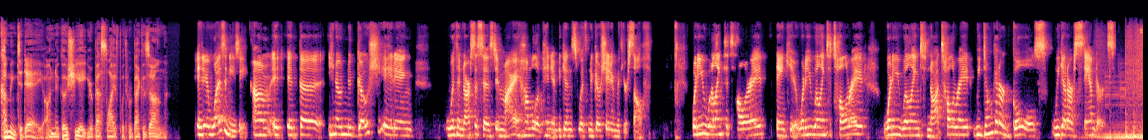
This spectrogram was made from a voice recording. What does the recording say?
coming today on Negotiate Your Best Life with Rebecca Zung. It, it wasn't easy. Um, it, it, the, you know, negotiating with a narcissist, in my humble opinion, begins with negotiating with yourself. What are you willing to tolerate? Thank you. What are you willing to tolerate? What are you willing to not tolerate? We don't get our goals, we get our standards.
